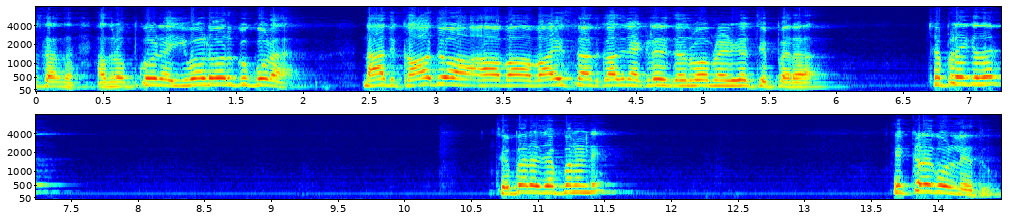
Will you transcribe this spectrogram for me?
అసలు అతను- ఒప్పుకోడు. ఇవాడి వరకు కూడా నాది కాదు ఆ- వాయిస్ నాది కాదు అని ఎక్కడైనా చంద్రబాబు నాయుడు గారు చెప్పారా? చెప్పలే కదా. చెప్పారా? చెప్పనండి. ఎక్కడ కూడా లేదు.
